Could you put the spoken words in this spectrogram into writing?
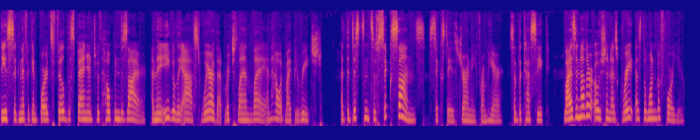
These significant words filled the Spaniards with hope and desire, and they eagerly asked where that rich land lay, and how it might be reached. "At the distance of six suns (six days' journey) from here," said the cacique lies another ocean as great as the one before you.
